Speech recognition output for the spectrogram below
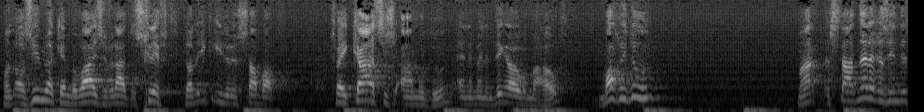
Want als u me kan bewijzen vanuit de schrift dat ik iedere sabbat twee kaatsjes aan moet doen en met een ding over mijn hoofd, mag u doen. Maar er staat nergens in de,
